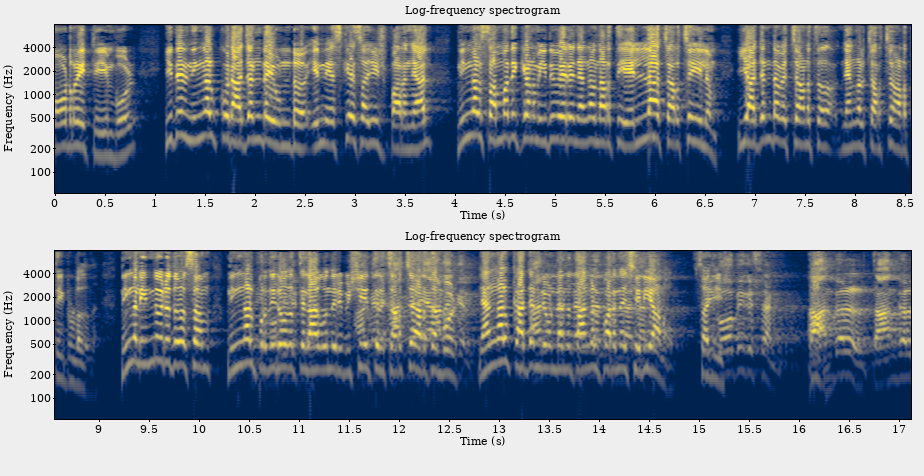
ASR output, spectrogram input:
മോഡറേറ്റ് ചെയ്യുമ്പോൾ ഇതിൽ നിങ്ങൾക്കൊരു അജണ്ടയുണ്ട് എന്ന് എസ് കെ സജീഷ് പറഞ്ഞാൽ നിങ്ങൾ സമ്മതിക്കണം ഇതുവരെ ഞങ്ങൾ നടത്തിയ എല്ലാ ചർച്ചയിലും ഈ അജണ്ട വെച്ചാണ് ഞങ്ങൾ ചർച്ച നടത്തിയിട്ടുള്ളത്. നിങ്ങൾ ഇന്നൊരു ദിവസം നിങ്ങൾ പ്രതിരോധത്തിലാകുന്ന ഒരു വിഷയത്തിൽ ചർച്ച നടത്തുമ്പോൾ ഞങ്ങൾക്ക് അജണ്ട ഉണ്ടെന്ന് താങ്കൾ പറഞ്ഞത് ശരിയാണോ? സജി. ഗോപികൃഷ്ണൻ താങ്കൾ താങ്കൾ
